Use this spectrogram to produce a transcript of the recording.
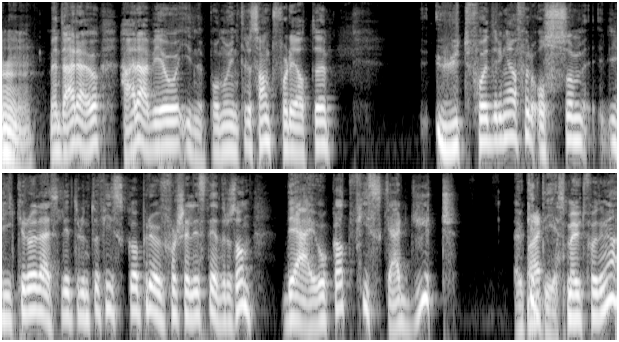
Mm. Men der er jo, her er vi jo inne på noe interessant, fordi at eh, utfordringa for oss som liker å reise litt rundt og fiske og prøve forskjellige steder og sånn, det er jo ikke at fiske er dyrt. Det er jo ikke Nei. det som er utfordringa.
